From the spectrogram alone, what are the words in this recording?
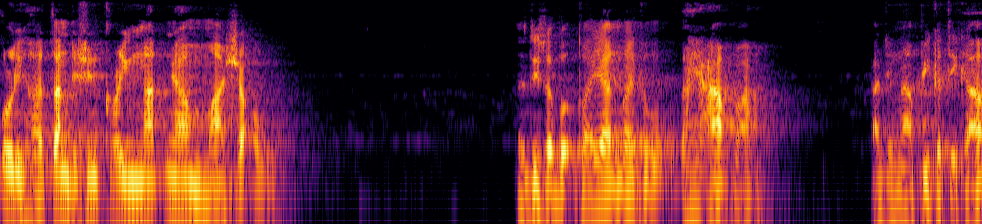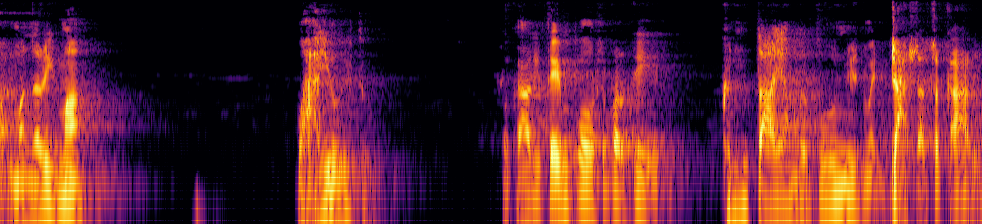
kelihatan di sini keringatnya masya Allah jadi sebut bayang itu kayak apa kanjeng Nabi ketika menerima wahyu itu sekali tempo seperti genta yang berbunyi dahsyat sekali.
